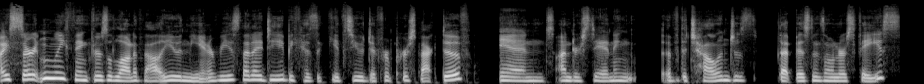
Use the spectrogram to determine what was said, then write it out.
I certainly think there's a lot of value in the interviews that I do because it gives you a different perspective and understanding of the challenges that business owners face.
